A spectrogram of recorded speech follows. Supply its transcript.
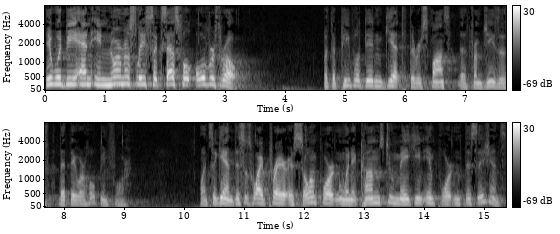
It would be an enormously successful overthrow. But the people didn't get the response from Jesus that they were hoping for. Once again, this is why prayer is so important when it comes to making important decisions.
